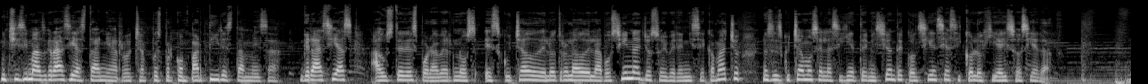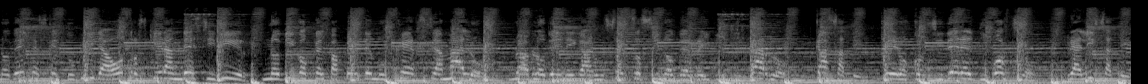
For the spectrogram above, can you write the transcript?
Muchísimas gracias, Tania Rocha, pues por compartir esta mesa. Gracias a ustedes por habernos escuchado del otro lado de la bocina. Yo soy Berenice Camacho. Nos escuchamos en la siguiente emisión de Conciencias Psicología y Sociedad. No dejes que en tu vida otros quieran decidir. No digo que el papel de mujer sea malo. No hablo de negar un sexo, sino de reivindicarlo. Cásate, pero considera el divorcio. Realízate,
